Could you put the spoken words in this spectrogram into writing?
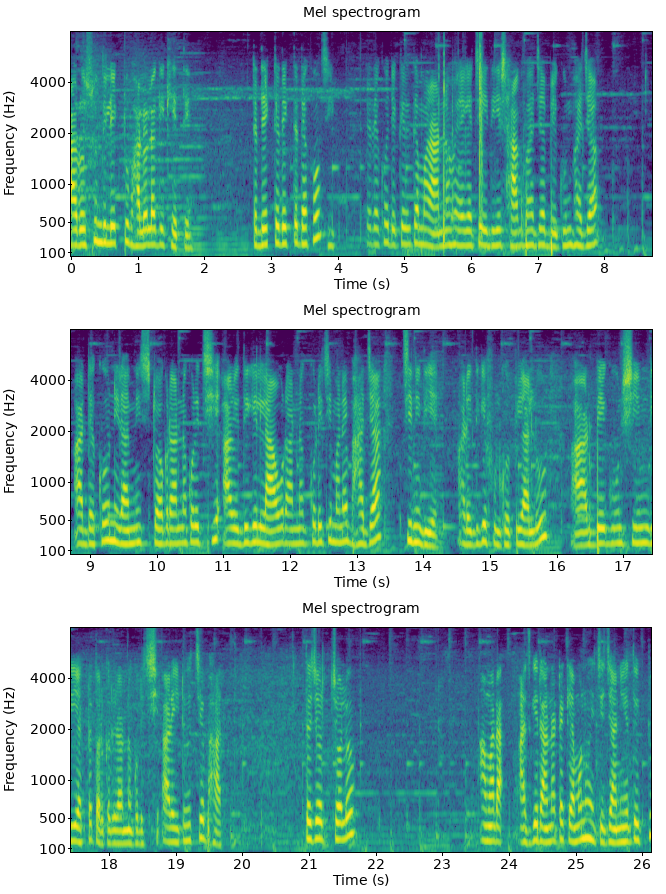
আর রসুন দিলে একটু ভালো লাগে খেতে। তা দেখতে দেখতে দেখো। তো দেখো দেখতে দেখতে আমার রান্না হয়ে গেছে। এইদিকে শাক ভাজা বেগুন ভাজা। আর দেখো নিরামিষ টক রান্না করেছি। আর ওইদিকে লাউ রান্না করেছি মানে ভাজা চিনি দিয়ে। আর এদিকে ফুলকপি আলু আর বেগুন, শিম দিয়ে একটা তরকারি রান্না করেছি। আর এইটা হচ্ছে ভাত। তো চলো। আমার আজকে রান্নাটা কেমন হয়েছে জানিয়ে তো একটু।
